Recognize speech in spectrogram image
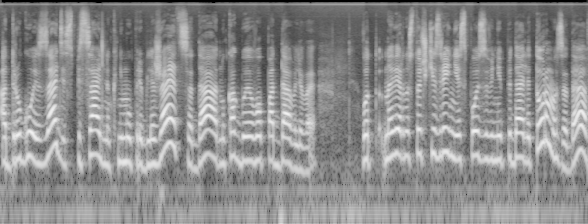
а другой сзади специально к нему приближается, да, ну как бы его поддавливая. Вот, наверное, с точки зрения использования педали тормоза, да,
